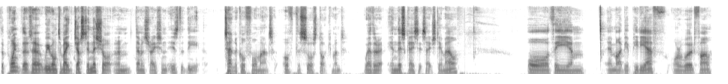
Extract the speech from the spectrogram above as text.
The point that uh, we want to make just in this short um, demonstration is that the technical format of the source document whether in this case it's HTML or the um, it might be a PDF or a Word file.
